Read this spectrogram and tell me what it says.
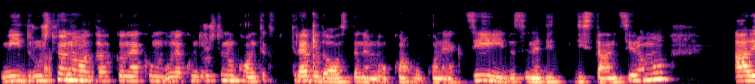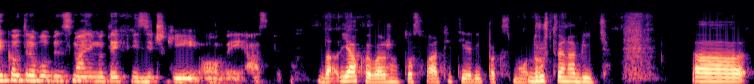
mi društveno, dakle, nekom, u nekom društvenom kontekstu treba da ostanemo u konekciji i da se ne di distanciramo, ali kao trebalo bi da smanjimo taj fizički ovaj, aspekt. Da, jako je važno to shvatiti jer ipak smo društvena bića. Uh,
